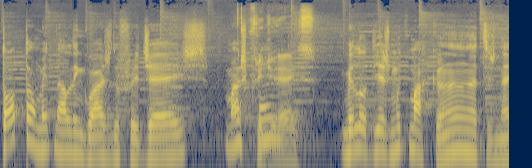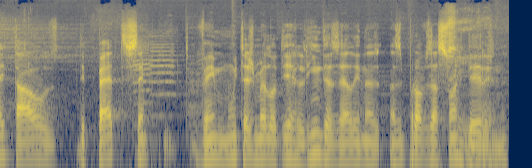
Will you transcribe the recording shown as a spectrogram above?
totalmente na linguagem do free jazz, mas free com jazz. melodias muito marcantes, né, e tal. De Pat sempre vem muitas melodias lindas ali nas, nas improvisações Sim, deles, é. né,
